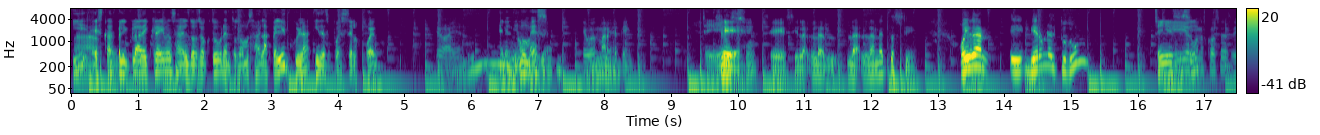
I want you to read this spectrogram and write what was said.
Y Ah, esta película de Craven sale el 2 de octubre, entonces vamos a ver la película y después el juego, que vaya. en el mismo No, mes. Qué buen marketing. Sí, Sí. sí. Sí, sí, la, la, la, la neta sí. Oigan, ¿y vieron el Tudum? Sí, sí. algunas cosas, sí.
